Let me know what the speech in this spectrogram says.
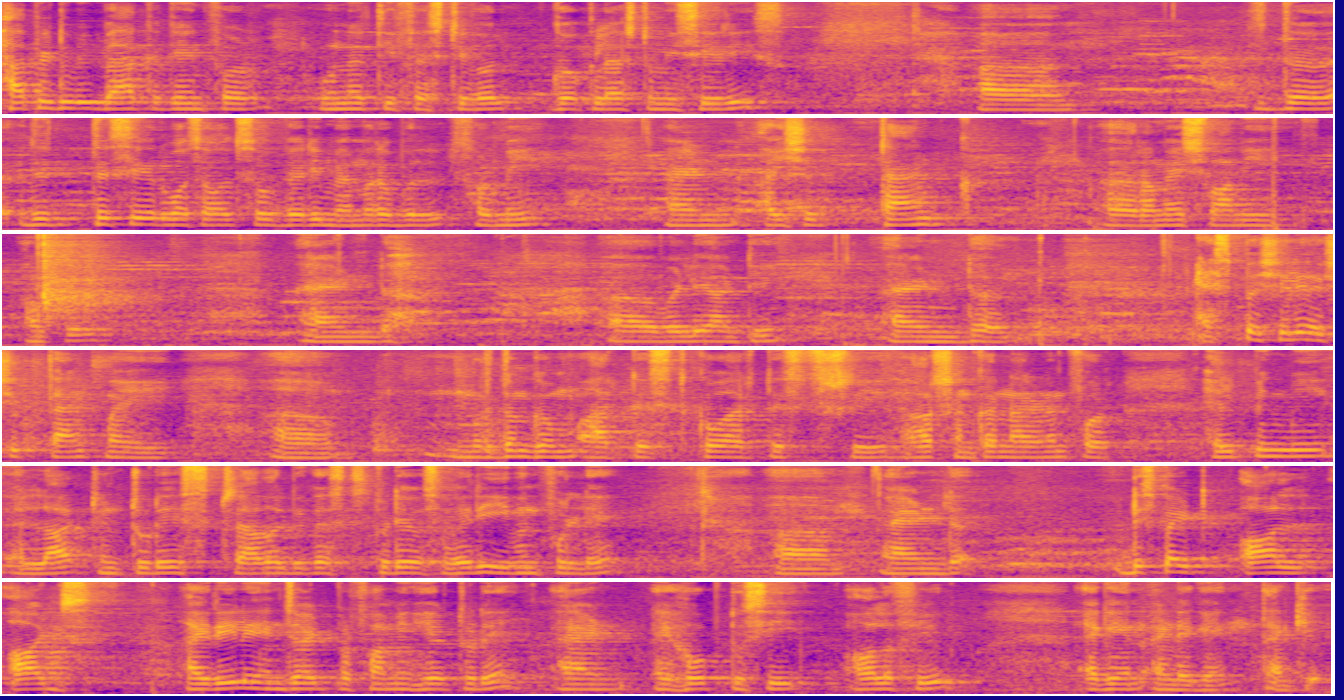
happy to be back again for Unnati Festival Gokulashtami series. Uh, the, the, this year was also very memorable for me, and I should thank uh, Ramesh Swami uncle and uh, Valli auntie, and uh, especially I should thank my uh, Mridangam artist, co-artist Sri R. Shankar Narayanan for helping me a lot in today's travel because today was a very eventful day. Um, and despite all odds, I really enjoyed performing here today and I hope to see all of you again and again. Thank you.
